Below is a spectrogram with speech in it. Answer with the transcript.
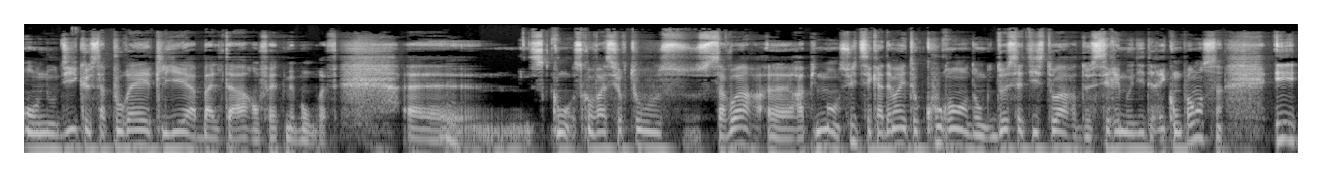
On nous dit que ça pourrait être lié à Baltar, en fait, mais bon, bref. Ce qu'on va surtout savoir rapidement ensuite, c'est qu'Adama est au courant donc de cette histoire de cérémonie de récompense et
